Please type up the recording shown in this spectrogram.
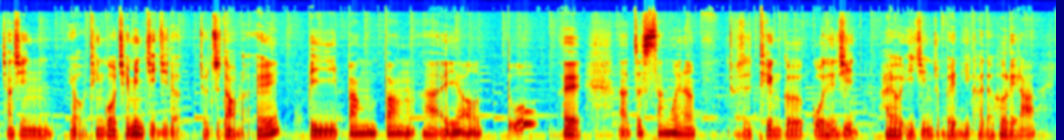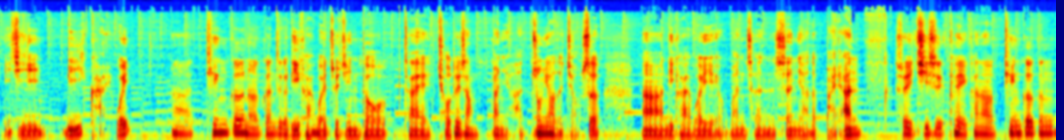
相信有听过前面几集的就知道了，哎，比邦邦还要多，嘿，那这三位呢，就是天哥郭天信，还有已经准备离开的赫雷拉以及李凯威。那天哥呢，跟这个李凯威最近都在球队上扮演很重要的角色。那李凯威也完成生涯的百安，所以其实可以看到天哥跟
